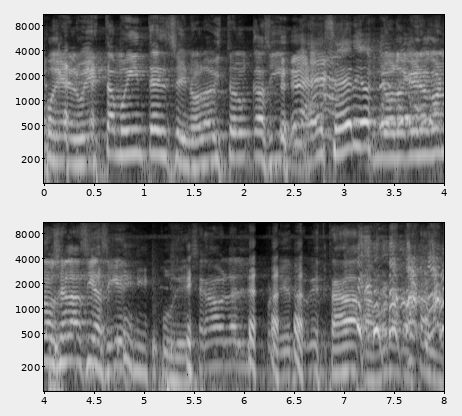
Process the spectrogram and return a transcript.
Porque Luis está muy intenso y no lo he visto nunca así. ¿En serio? No lo quiero conocer así, así que pudiesen hablar del proyecto que está ahora pasando.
